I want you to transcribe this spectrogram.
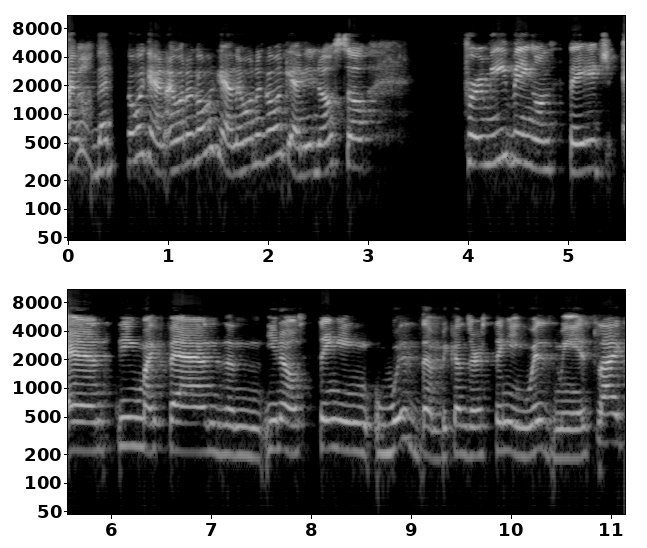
I let go again. I want to go again. I want to go again. You know, so for me being on stage and seeing my fans and you know singing with them because they're singing with me, it's like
